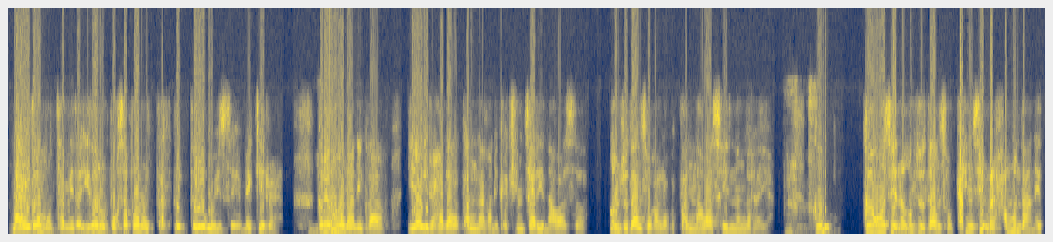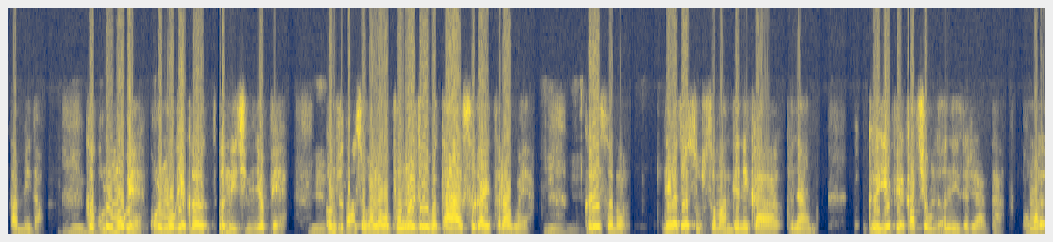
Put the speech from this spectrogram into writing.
말도 못합니다. 이거는 복사폰을 딱 들- 들고 있어요. 몇 개를. 음. 그러고 나니까 이야기를 하다가 딱 나가니까 경찰이 나와서 음주 단속 하려고 딱 나와서 있는 거라요. 그, 그곳에는 음주 단속 평생을 한 번도 안 했답니다. 네네. 그 골목에, 골목에 그 언니 집 옆에 네. 음주 단속 하려고 봉을 들고 딱 서가 있더라고요. 네네. 그래서 내가 될 수 없으면 안 되니까 그냥 그 옆에 같이 온 언니들이랑 다 고마,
